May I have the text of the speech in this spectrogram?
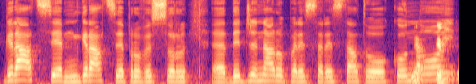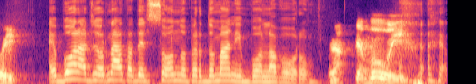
Grazie, grazie professor eh, De Gennaro per essere stato con grazie noi. E buona giornata del sonno per domani e buon lavoro. Grazie a voi.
